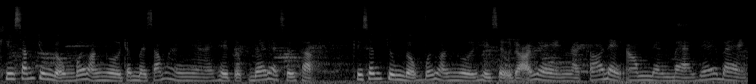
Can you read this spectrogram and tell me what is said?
khi sống chung đụng với mọi người trong đời sống hàng ngày thì tục đế là sự thật. Khi sống chung đụng với mọi người thì sự rõ ràng là có đàn ông đàn bà ghế bàn.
